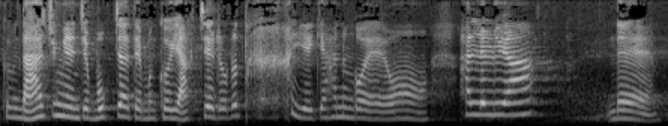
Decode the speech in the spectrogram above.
그럼 나중에 이제 목자 되면 그 약재료로 다 얘기하는 거예요. 할렐루야. 네.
